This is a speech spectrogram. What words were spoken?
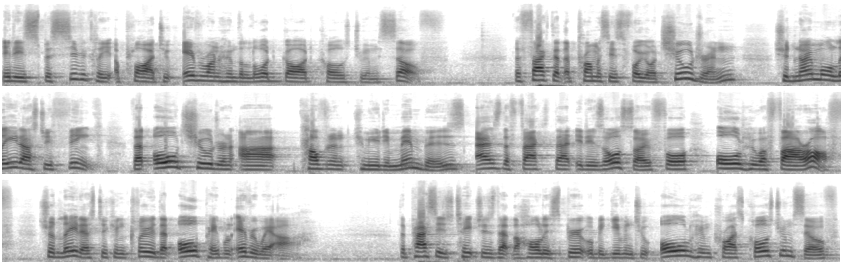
it is specifically applied to everyone whom the Lord God calls to himself. The fact that the promise is for your children should no more lead us to think that all children are covenant community members as the fact that it is also for all who are far off should lead us to conclude that all people everywhere are. The passage teaches that the Holy Spirit will be given to all whom Christ calls to himself,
